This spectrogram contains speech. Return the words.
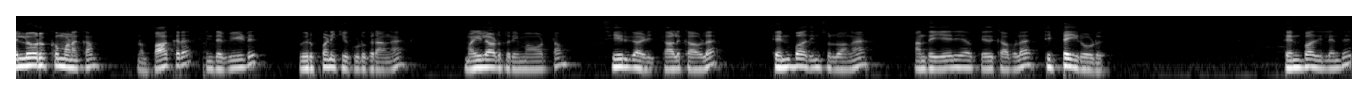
எல்லோருக்கும் வணக்கம். நம்ம பார்க்குற இந்த வீடு விற்பனைக்கு கொடுக்குறாங்க. மயிலாடுதுறை மாவட்டம் சீர்காழி தாலுக்காவில் தென்பாதின்னு சொல்லுவாங்க. அந்த ஏரியாவுக்கு எதுக்காப்புல திட்டை ரோடு. தென்பாதியிலேருந்து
